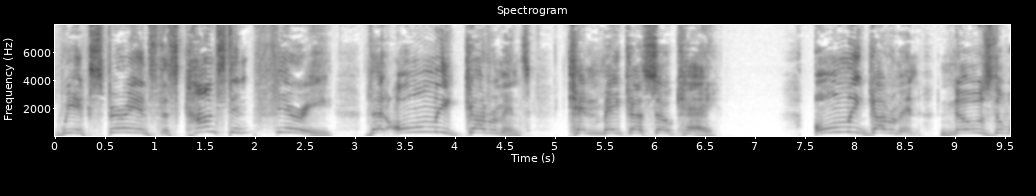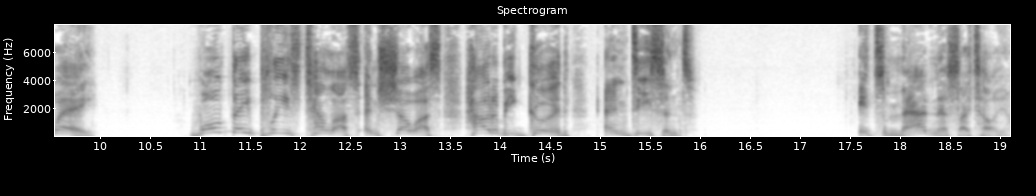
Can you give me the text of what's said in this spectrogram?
We experience this constant theory that only government can make us okay. Only government knows the way. Won't they please tell us and show us how to be good and decent. It's madness, I tell you.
